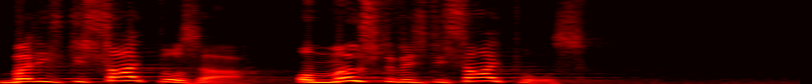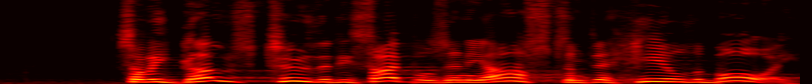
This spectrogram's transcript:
but his disciples are, or most of his disciples. So he goes to the disciples and he asks them to heal the boy.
